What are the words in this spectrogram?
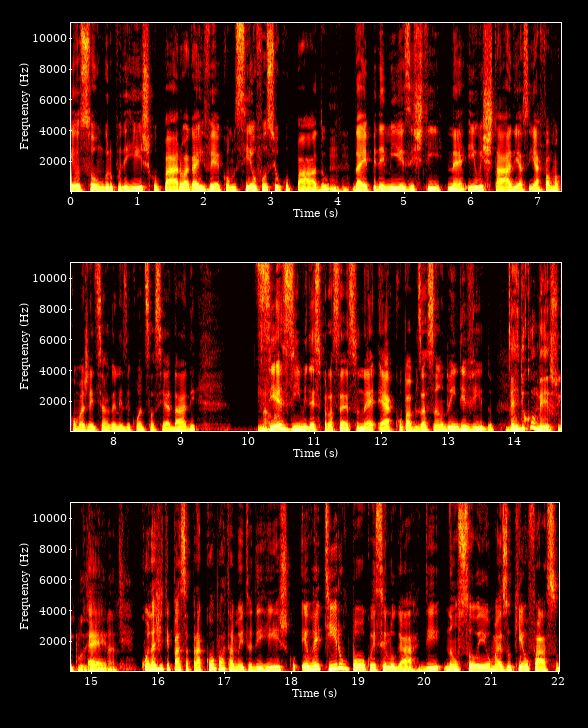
eu sou um grupo de risco para o HIV. É como se eu fosse o culpado uhum. da epidemia existir, né? E o Estado e a, e a forma como a gente se organiza enquanto sociedade não. se exime desse processo, né? É a culpabilização do indivíduo. Desde o começo, inclusive, é. né? Quando a gente passa para comportamento de risco, eu retiro um pouco esse lugar de não sou eu, mas o que eu faço.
